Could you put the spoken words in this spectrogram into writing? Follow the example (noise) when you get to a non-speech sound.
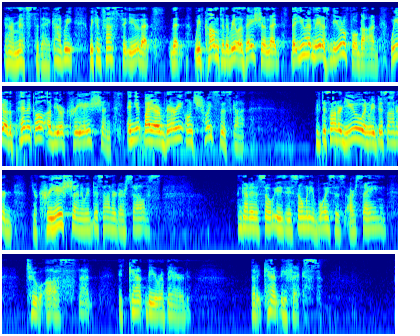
in our midst today? God, we, we confess to you that, that we've come to the realization that, that you have made us beautiful, God. We are the pinnacle of your creation. And yet, by our very own choices, God, we've dishonored you and we've dishonored your creation and we've dishonored ourselves. And God, it is so easy. So many voices are saying to us that it can't be repaired, that it can't be fixed.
